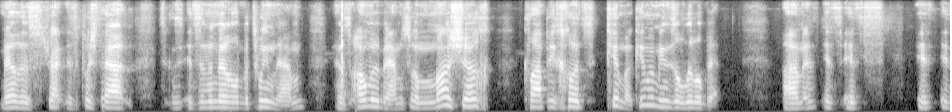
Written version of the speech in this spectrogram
male is, stretched, is pushed out, it's in the middle between them, and it's Omed Be'em. So Mashach, Klapi Chutz, Kima. Kima means a little bit. Um, it, it's, it's, it, it,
